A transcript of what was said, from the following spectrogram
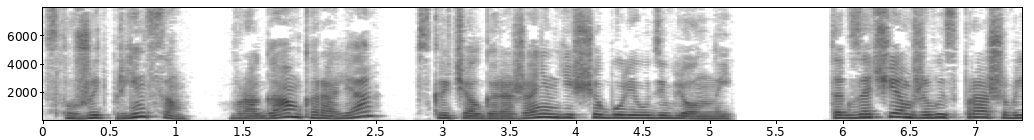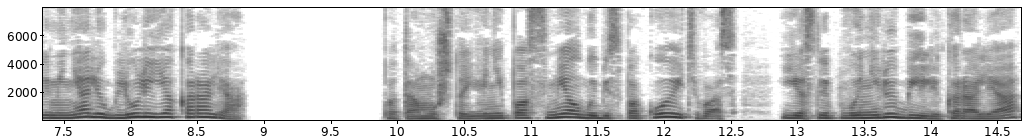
«Служить принцам? Врагам короля?» — вскричал горожанин, еще более удивленный. «Так зачем же вы спрашивали меня, люблю ли я короля?» «Потому что я не посмел бы беспокоить вас, если бы вы не любили короля,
